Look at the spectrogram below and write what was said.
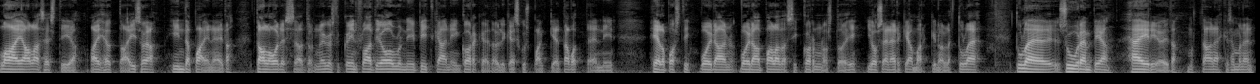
laaja-alaisesti ja aiheuttaa isoja hintapaineita taloudessa. Ja todennäköisesti kun inflaatio on ollut niin pitkään niin korkeata yli keskuspankkien tavoitteen, niin helposti voidaan, voidaan palata sitten koronnostoihin, jos energiamarkkinoille tulee, tulee suurempia häiriöitä, mutta tämä on ehkä semmoinen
